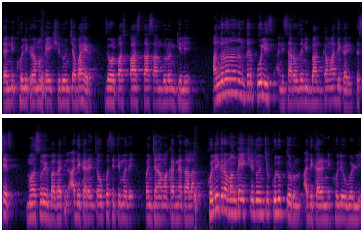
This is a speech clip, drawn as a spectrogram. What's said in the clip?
त्यांनी खोली क्रमांक एकशे दोनच्या बाहेर जवळपास पाच तास आंदोलन केले. आंदोलनानंतर पोलीस आणि सार्वजनिक बांधकाम अधिकारी तसेच महसूल विभागातील अधिकाऱ्यांच्या उपस्थितीमध्ये पंचनामा करण्यात आला. खोली क्रमांक एकशे दोनचे कुलूप तोडून अधिकाऱ्यांनी खोली उघडली.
